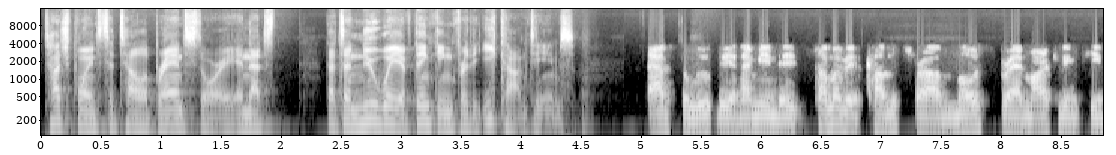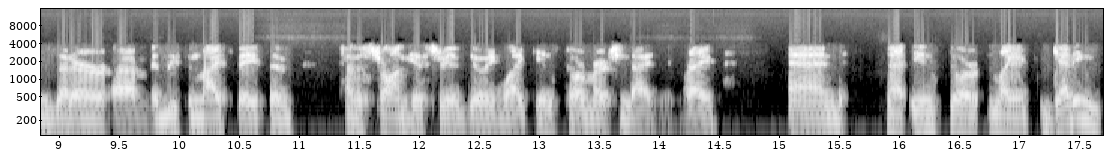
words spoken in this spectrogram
touch points to tell a brand story and that's that's a new way of thinking for the ecom teams. Absolutely. And I mean, it, some of it comes from most brand marketing teams that are, um, at least in my space, have, have a strong history of doing like in store merchandising, right? And that in store, like getting,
